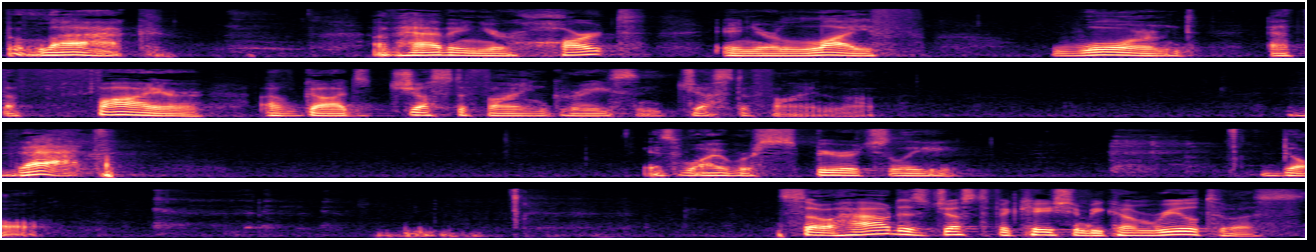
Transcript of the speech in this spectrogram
the lack of having your heart and your life warmed at the fire of God's justifying grace and justifying love. That is why we're spiritually dull. So, how does justification become real to us?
